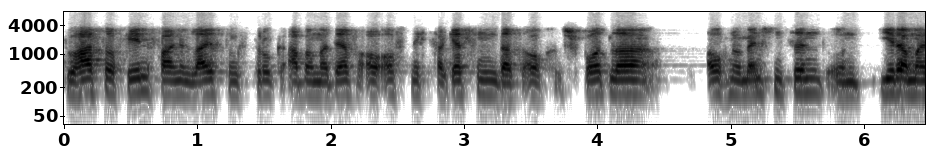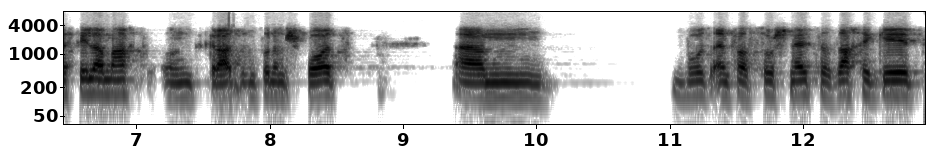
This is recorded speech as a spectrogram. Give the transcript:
du hast auf jeden Fall einen Leistungsdruck, aber man darf auch oft nicht vergessen, dass auch Sportler auch nur Menschen sind und jeder mal Fehler macht und gerade in so einem Sport, ähm, wo es einfach so schnell zur Sache geht,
